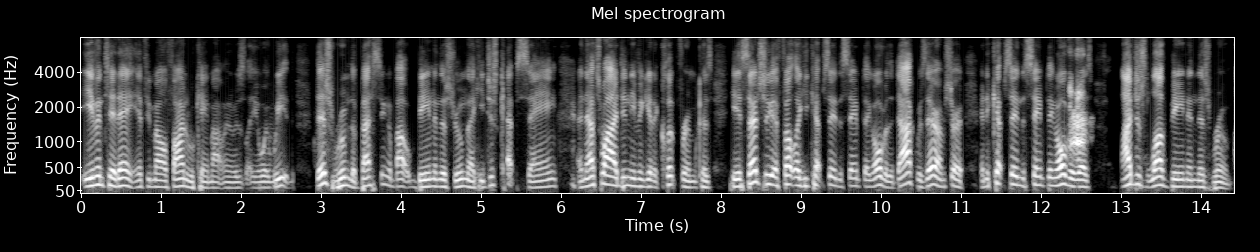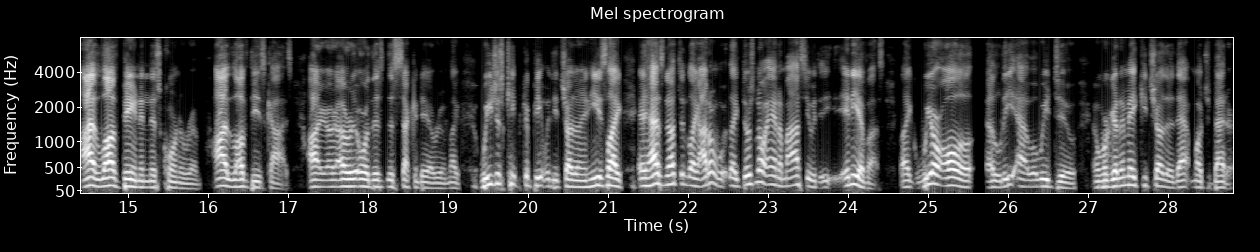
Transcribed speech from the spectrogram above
Even today, Ife Melifonwu came out and it was like, we this room, the best thing about being in this room, like he just kept saying, and that's why I didn't even get a clip for him because he essentially it felt like he kept saying the same thing over. The doc was there, I'm sure, and he kept saying the same thing over ah. was I just love being in this room. I love being in this corner room. I love these guys. I or, or this this secondary room. Like we just keep competing with each other. And he's like, it has nothing like I don't like. There's no animosity with any of us. Like we are all elite at what we do, and we're gonna make each other that much better.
